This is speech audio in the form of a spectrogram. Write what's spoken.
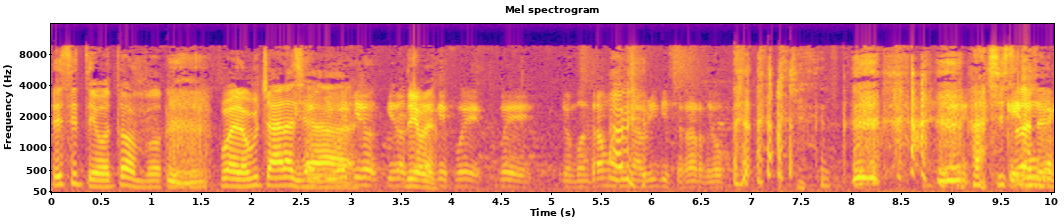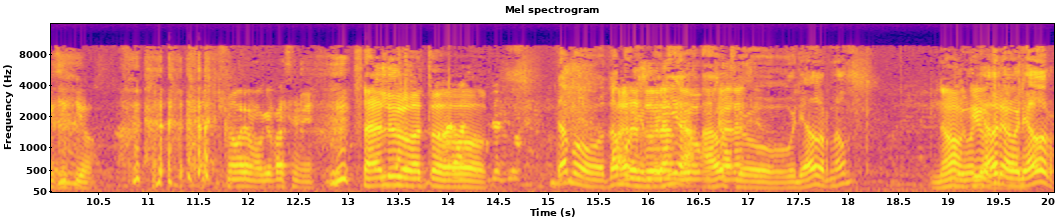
Es este botón. Bueno, muchas gracias. Igual, igual quiero, quiero aclarar que fue, fue, lo encontramos en un abrir y cerrar de ojos. Así que nunca existió. Nos vemos, que pasen bien. Saludos a todos. Damos, damos bienvenida grande, vos, a otro gracias. goleador, ¿no? No, De qué goleador a goleador.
